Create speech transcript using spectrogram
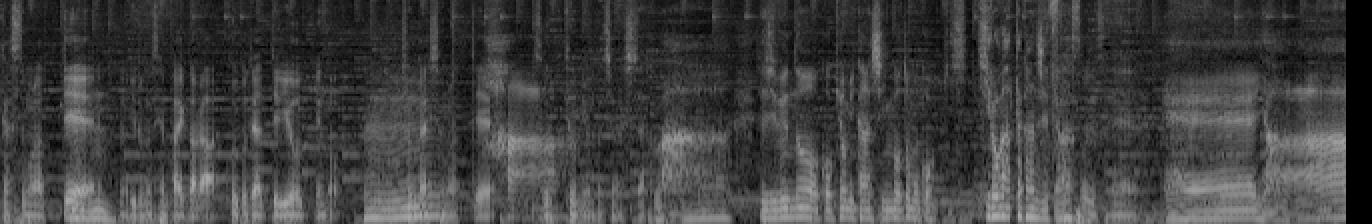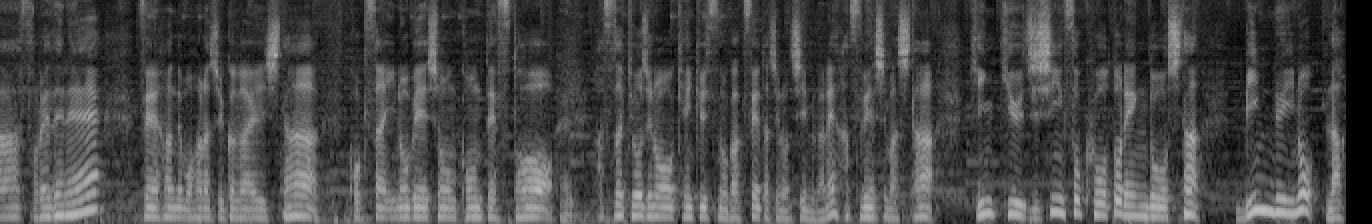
行かせてもらって、うんいろんな先輩からこういうことやってるよっていうのを紹介してもらってすはあ。ごく興味を持ちました。うわあ。自分のこう興味関心事もこうひ広がった感じですか？あそうですね。へえいやーそれでね前半でもお話を伺いした国際イノベーションコンテストはい。蓮田教授の研究室の学生たちのチームがね発明しました緊急地震速報と連動した瓶類の落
